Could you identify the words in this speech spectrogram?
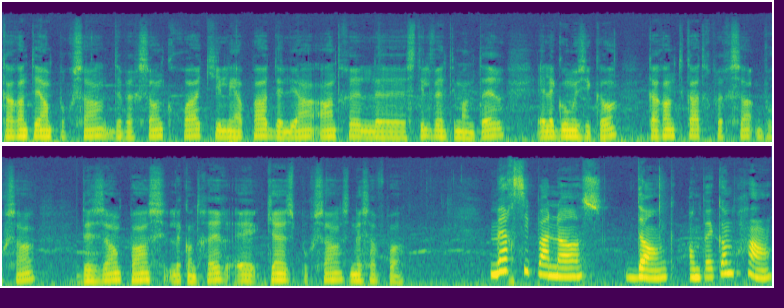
41% des personnes croient qu'il n'y a pas de lien entre le style vestimentaire et les goûts musicaux. 44% des gens pensent le contraire et 15% ne savent pas. Merci Panos. Donc, on peut comprendre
